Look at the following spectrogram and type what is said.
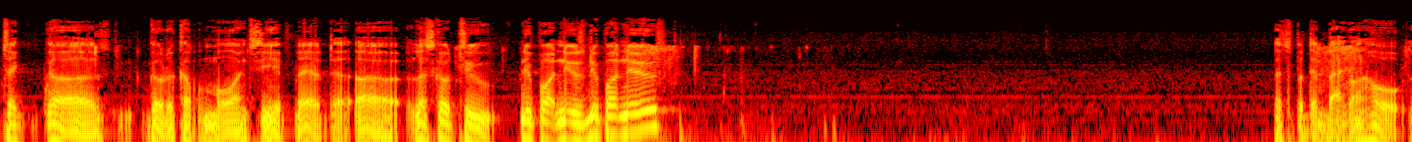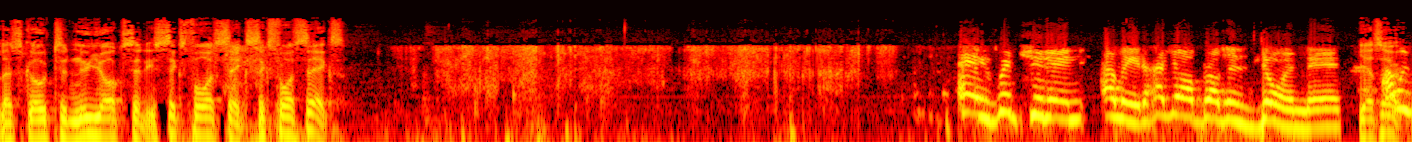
take uh go to a couple more and see if that uh let's go to Newport News. Newport News. Let's put them back on hold. Let's go to New York City, 646, 646. Hey, Richard and Elliott, how y'all brothers doing, man? Yes, sir. I was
